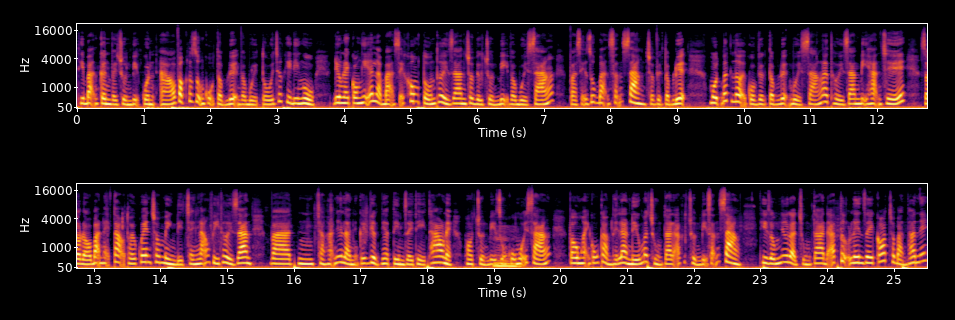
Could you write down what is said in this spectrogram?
thì bạn cần phải chuẩn bị quần áo và các dụng cụ tập luyện vào buổi tối trước khi đi ngủ. Điều này có nghĩa là bạn sẽ không tốn thời gian cho việc chuẩn bị vào buổi sáng và sẽ giúp bạn sẵn sàng cho việc tập luyện. Một bất lợi của việc tập luyện buổi sáng là thời gian bị hạn chế, do đó bạn hãy tạo thói quen cho mình để tránh lãng phí thời gian và ừm, chẳng hạn như là những cái việc như là tìm giày thể thao này hoặc chuẩn bị dụng cụ mỗi sáng. Và Hồng Hạnh cũng cảm thấy là nếu mà chúng ta đã chuẩn bị sẵn sàng thì giống như là chúng ta đã tự lên dây cót cho bản thân ấy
